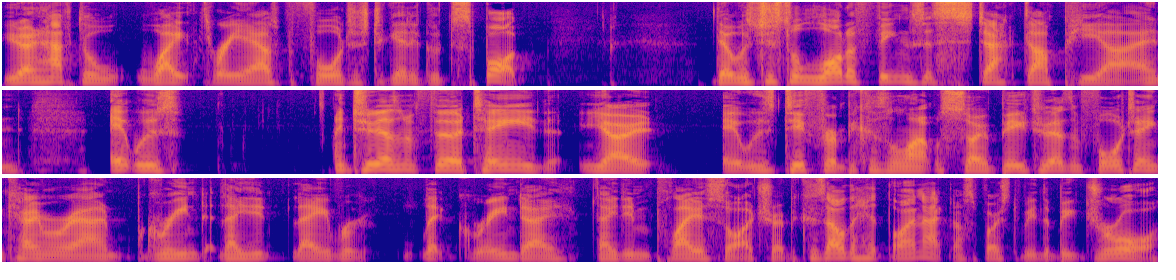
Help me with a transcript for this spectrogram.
you don't have to wait three hours before just to get a good spot. There was just a lot of things that stacked up here, and it was in 2013. You know, it was different because the lineup was so big. 2014 came around. Green they did they re, let Green Day they didn't play a sideshow because they were the headline act. They're supposed to be the big draw,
